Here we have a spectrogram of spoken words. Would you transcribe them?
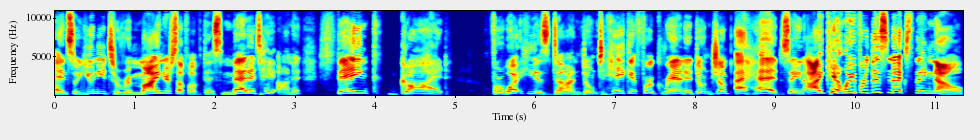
And so you need to remind yourself of this, meditate on it, thank God for what He has done. Don't take it for granted. Don't jump ahead saying, I can't wait for this next thing now.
